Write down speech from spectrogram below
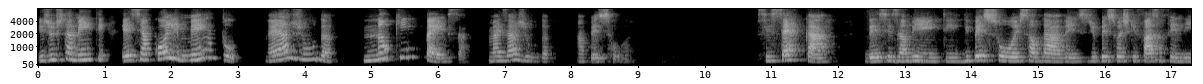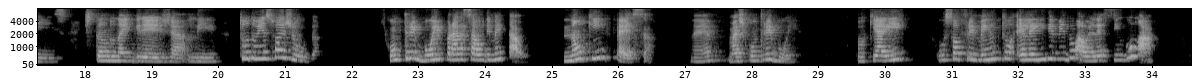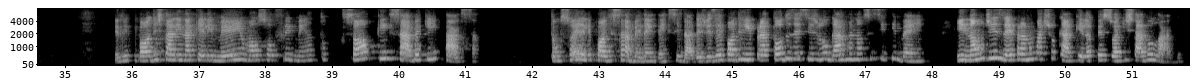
E justamente esse acolhimento né, ajuda não que impeça, mas ajuda a pessoa. Se cercar desses ambientes de pessoas saudáveis, de pessoas que façam feliz, estando na igreja ali, tudo isso ajuda, contribui para a saúde mental. Não que impeça, né? Mas contribui. Porque aí o sofrimento ele é individual, ele é singular. Ele pode estar ali naquele meio, mas o sofrimento, só quem sabe é quem passa. Então, só ele pode saber da intensidade. Às vezes, ele pode ir para todos esses lugares, mas não se sentir bem. E não dizer para não machucar aquela pessoa que está do lado.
